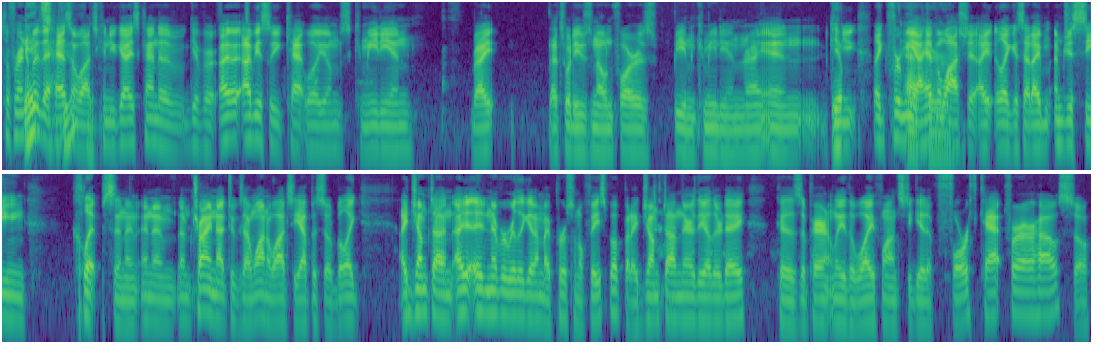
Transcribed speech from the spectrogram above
So for anybody It's that hasn't good. watched, can you guys kind of give her? I- Obviously, Katt Williams, comedian, right? That's what he was known for, is being a comedian, right? And Yep. you, like for me, I haven't watched it. I like I said, I'm, I'm just seeing clips, and I'm and I'm, I'm trying not to because I want to watch the episode. But like, I jumped on. I, I never really get on my personal Facebook, but I jumped on there the other day because apparently the wife wants to get a fourth cat for our house, so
